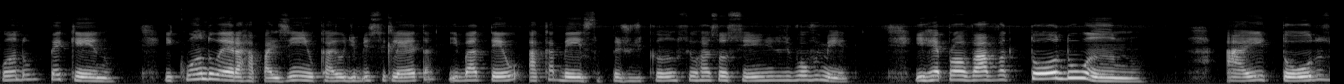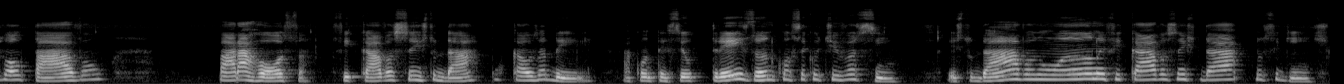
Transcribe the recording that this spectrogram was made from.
quando pequeno. E quando era rapazinho, caiu de bicicleta e bateu a cabeça, prejudicando seu raciocínio e desenvolvimento. E reprovava todo ano. Aí todos voltavam para a roça, ficava sem estudar por causa dele. Aconteceu três anos consecutivos assim. Estudava no ano e ficava sem estudar no seguinte.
